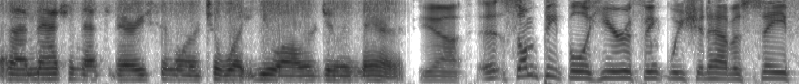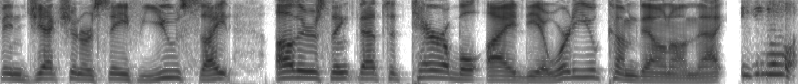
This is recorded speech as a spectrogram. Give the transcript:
And I imagine that's very similar to what you all are doing there. Yeah. Uh, some people here think we should have a safe injection or safe use site. Others think that's a terrible idea. Where do you come down on that? You know,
